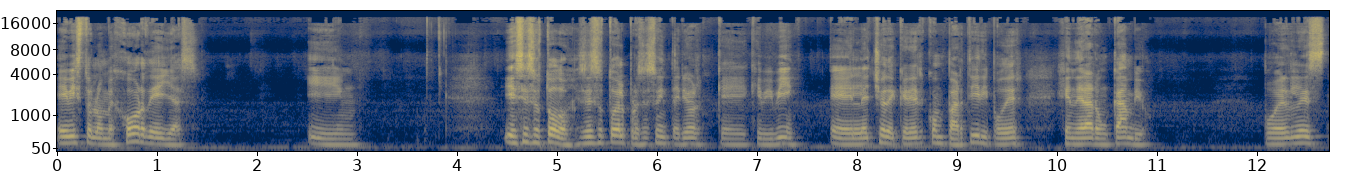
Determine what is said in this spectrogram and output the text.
He visto lo mejor de ellas. Y, y es eso todo. Es eso todo el proceso interior que, que viví. El hecho de querer compartir y poder generar un cambio. Poderles,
